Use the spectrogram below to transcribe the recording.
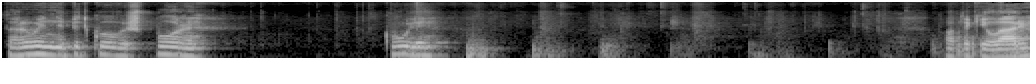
Старовинні підкови, шпори, кулі. Отакі ларі.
